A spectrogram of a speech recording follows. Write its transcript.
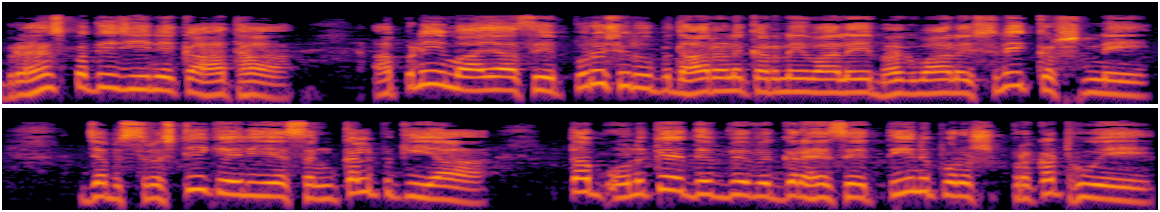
बृहस्पति जी ने कहा था, अपनी माया से पुरुष रूप धारण करने वाले भगवान श्री कृष्ण ने जब सृष्टि के लिए संकल्प किया, तब उनके दिव्य विग्रह से तीन पुरुष प्रकट हुए।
